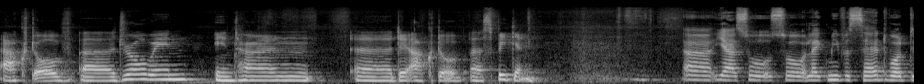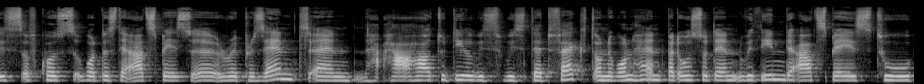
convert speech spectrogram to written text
act of uh, drawing, in turn uh, the act of uh, speaking. Uh, yeah, so so like Miva said, what is of course what does the art space uh, represent, and how how to deal with with that fact on the one hand, but also then within the art space to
